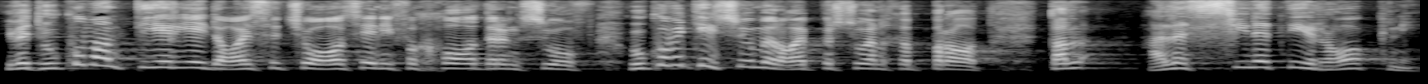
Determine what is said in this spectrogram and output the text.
jy weet hoekom hanteer jy daai situasie in die vergadering so of hoekom het jy so met daai persoon gepraat? Dan hulle sien dit nie raak nie.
